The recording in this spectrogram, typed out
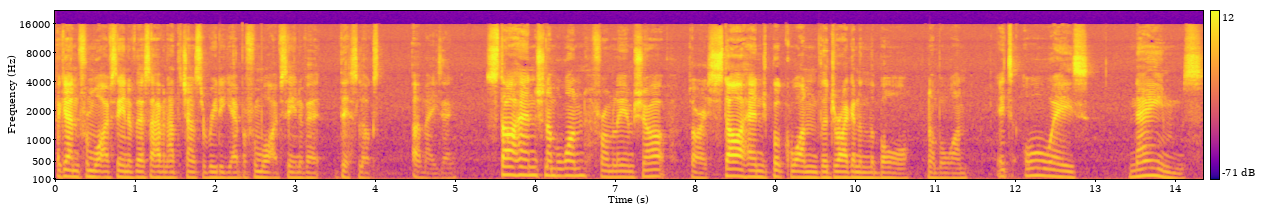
Again, from what I've seen of this, I haven't had the chance to read it yet, but from what I've seen of it, this looks amazing. Starhenge number one from Liam Sharp sorry, Starhenge Book One, The Dragon and the Boar, number one. It's always names.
